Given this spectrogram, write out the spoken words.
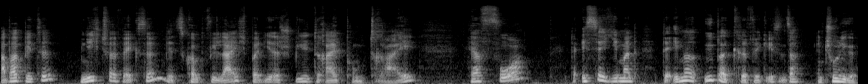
Aber bitte nicht verwechseln, jetzt kommt vielleicht bei dir das Spiel 3.3 hervor, da ist ja jemand, der immer übergriffig ist und sagt, entschuldige,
